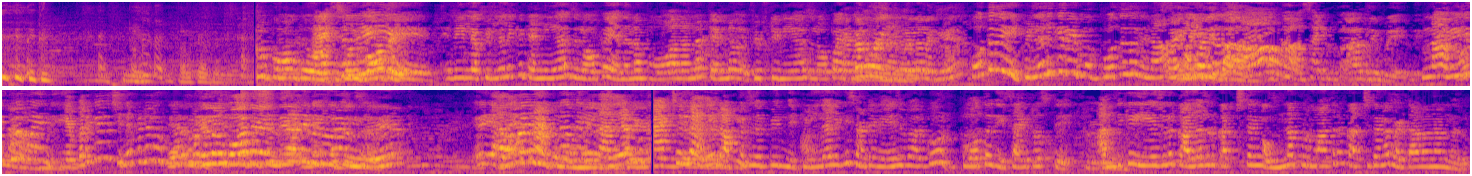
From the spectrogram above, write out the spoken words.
Actually, వీళ్ళ పిల్లలకి టెన్ ఇయర్స్ లోపే ఏదైనా పోవాలన్నా టెన్ ఫిఫ్టీన్ ఇయర్స్ లోపే పోతుంది పిల్లలకి రేపు పోతుంది నా ఎవరికైనా యాక్చువల్లీ అదే డాక్టర్ చెప్పింది. పిల్లలకి సర్టెన్ ఏజ్ వరకు పోతుంది సైట్ వస్తే. అందుకే ఈ ఏజ్లో కళ్ళజోడు ఖచ్చితంగా ఉన్నప్పుడు మాత్రం ఖచ్చితంగా పెట్టాలని అన్నారు.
